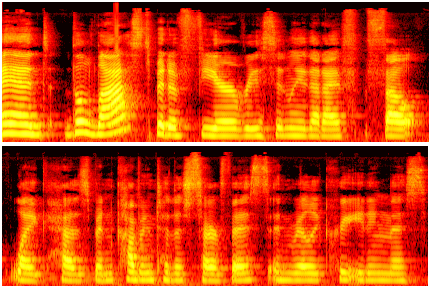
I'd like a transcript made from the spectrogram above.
And the last bit of fear recently that I've felt like has been coming to the surface and really creating this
